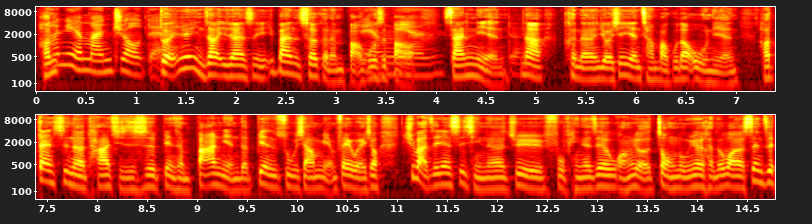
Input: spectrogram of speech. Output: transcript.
好它年蛮久的。对，因为你知道一件事情，一般的车可能保固是保三年，那可能有些延长保固到五年。好，但是呢，它其实是变成八年的变速箱免费维修，去把这件事情呢去抚平了这些网友的众怒，因为很多网友甚至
